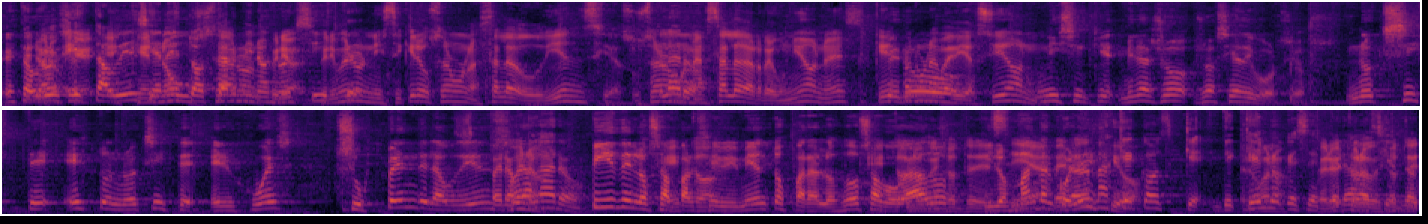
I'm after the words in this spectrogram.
Esta Pero audiencia- esta audiencia en estos términos no existe. Primero ni siquiera usaron una sala de audiencias, usaron Claro. una sala de reuniones que es para una mediación. Ni siquiera, mira, yo, yo hacía divorcios. No existe, esto no existe. El juez suspende la audiencia, Pero claro. pide los Esto- apercibimientos para los dos lo abogados yo te y los manda al Pero además, colegio. ¿qué, cos- qué- ¿de qué Pero es bueno, lo que se pero esto es lo que yo haciendo te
